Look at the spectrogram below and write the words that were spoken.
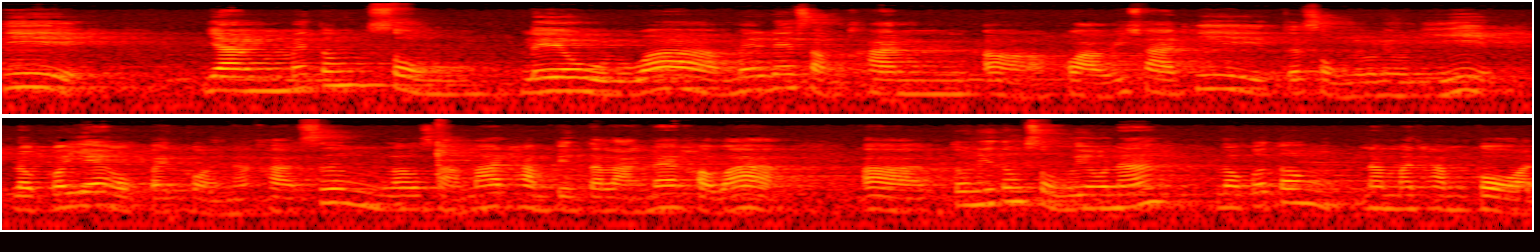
ที่ยังไม่ต้องส่งเร็วหรือว่าไม่ได้สำคัญกว่าวิชาที่จะส่งเร็วๆนี้ เราก็แยกออกไปก่อนนะคะ ซึ่งเราสามารถทำเป็นตารางได้ค่ะว่าตรงนี้ต้องส่งเร็วนะ เราก็ต้องนำมาทำก่อน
